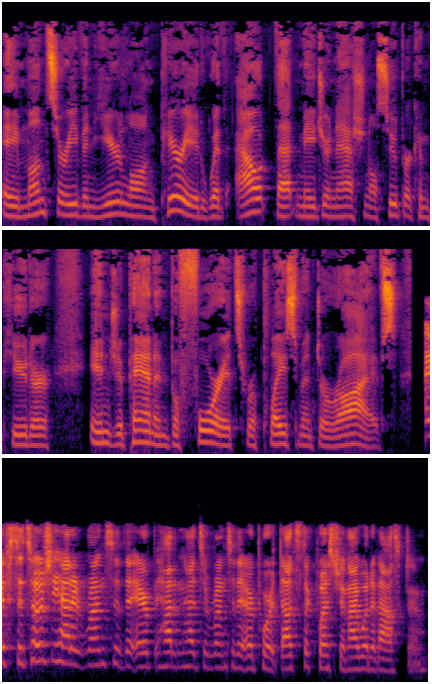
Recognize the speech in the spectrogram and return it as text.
a months or even year long period without that major national supercomputer in Japan and before its replacement arrives. If Satoshi hadn't run to the air, hadn't had to run to the airport, that's the question I would have asked him.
